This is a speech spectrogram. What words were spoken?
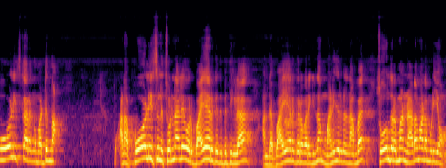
போலீஸ்காரங்க மட்டும்தான். ஆனால் போலீஸ்னு சொன்னாலே ஒரு பயம் இருக்குது பார்த்தீங்களா அந்த பயம் இருக்கிற வரைக்கும் தான் மனிதர்கள் நம்ம சுதந்திரமாக நடமாட முடியும்.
